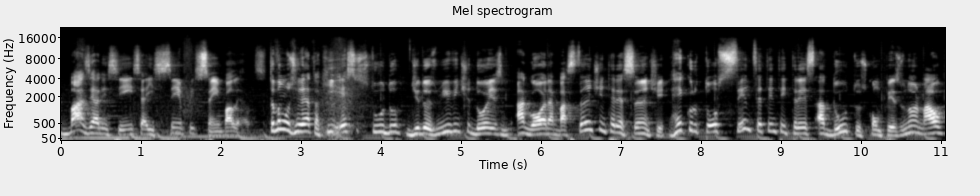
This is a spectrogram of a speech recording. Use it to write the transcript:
baseada em ciência e sempre sem balelas. Então vamos direto aqui, esse estudo de 2022, agora bastante interessante, recrutou 173 adultos com peso normal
